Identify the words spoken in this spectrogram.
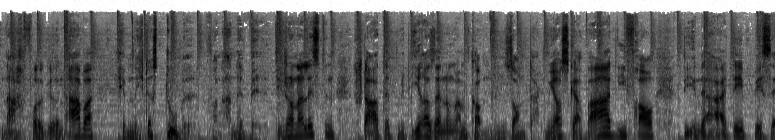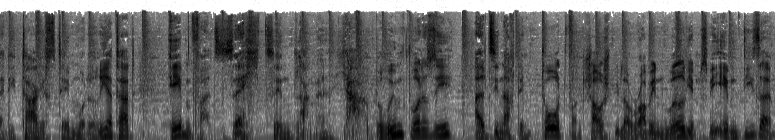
Nachfolgerin aber eben nicht das Double von Anne Will. Die Journalistin startet mit ihrer Sendung am kommenden Sonntag. Mioska war die Frau, die in der ARD bisher die Tagesthemen moderiert hat, ebenfalls 16 lange Jahre. Berühmt wurde sie, als sie nach dem Tod von Schauspieler Robin Williams, wie eben dieser im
